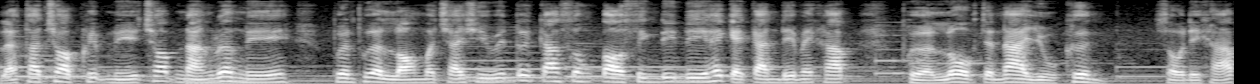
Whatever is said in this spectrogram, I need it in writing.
และถ้าชอบคลิปนี้ชอบหนังเรื่องนี้เพื่อนๆ ลองมาใช้ชีวิตด้วยการส่งต่อสิ่งดีๆ ให้แก่กันดีไหมครับ เผื่อโลกจะน่าอยู่ขึ้น สวัสดีครับ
